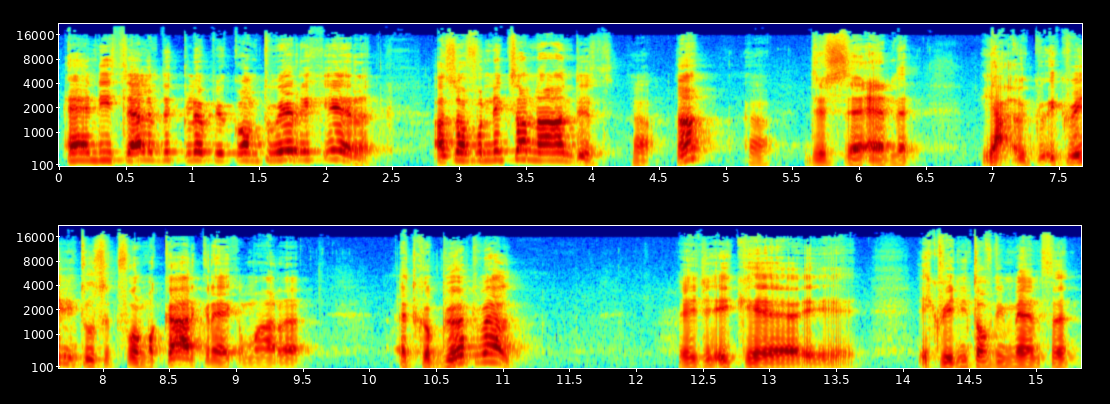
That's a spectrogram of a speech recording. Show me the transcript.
en diezelfde clubje komt weer regeren. Alsof er niks aan de hand is. Ja. Huh? ja. Dus, eh, en, eh, ja, ik, ik weet niet hoe ze het voor elkaar krijgen, maar het gebeurt wel. Weet je, ik, ik weet niet of die mensen,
